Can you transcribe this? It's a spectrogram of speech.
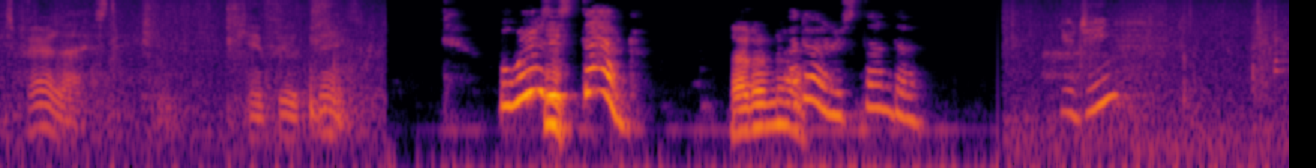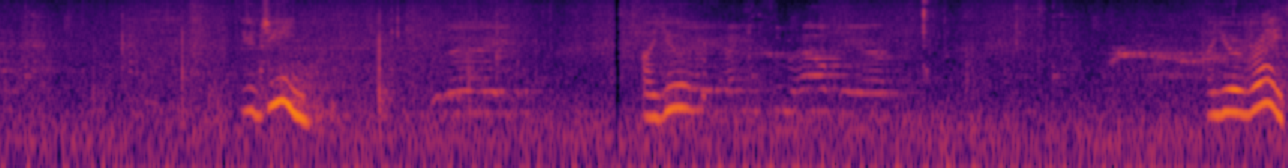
He's paralyzed. Can't feel a thing. But where is his tag? I don't know. I don't understand that. Eugene? Eugene? Are you... Oh, Are you alright?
